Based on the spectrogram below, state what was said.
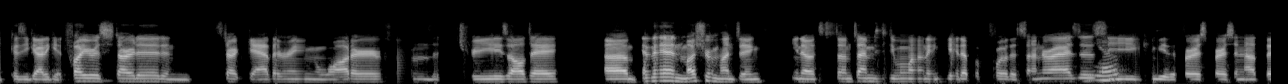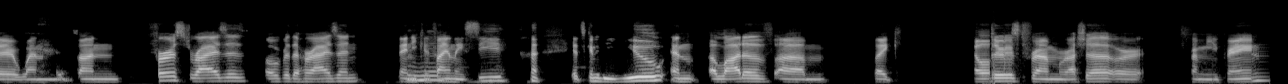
because you got to get fires started and start gathering water from the trees all day. Um, and then mushroom hunting. You know, sometimes you want to get up before the sun rises, so you can be the first person out there when the sun first rises over the horizon. Then you Mhm. can finally see. it's going to be you and a lot of um, like elders from Russia or from Ukraine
